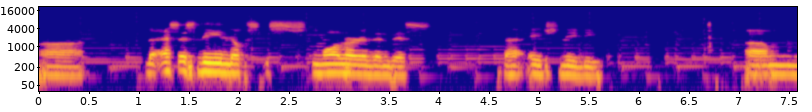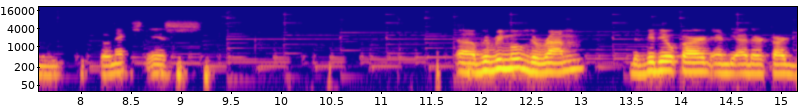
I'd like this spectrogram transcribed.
uh, the SSD looks smaller than this, the HDD. Um, so next is uh, we remove the RAM, the video card, and the other card,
